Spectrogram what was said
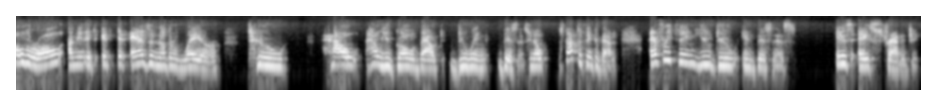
overall, I mean, it, it, it adds another layer to how how you go about doing business. You know, stop to think about it. Everything you do in business is a strategy.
